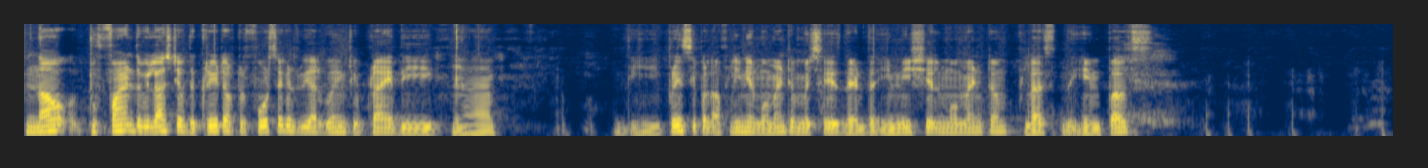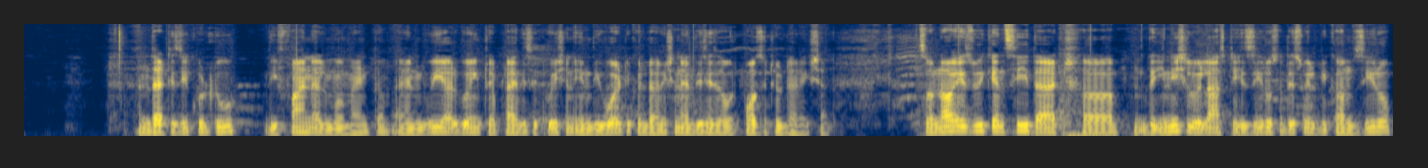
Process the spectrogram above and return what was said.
Now to find the velocity of the crate after 4 seconds we are going to apply the uh, the principle of linear momentum which says that the initial momentum plus the impulse and that is equal to the final momentum. And we are going to apply this equation in the vertical direction and this is our positive direction so now as we can see that uh, the initial velocity is zero so this will become zero.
